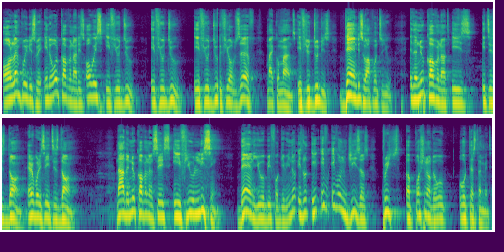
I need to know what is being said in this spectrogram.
Or let me put it this way. In the old covenant, it's always if you do, if you do, if you do, if you observe my commands, if you do this, then this will happen to you. In the new covenant is it is done. Everybody say it is done. Now the new covenant says, if you listen, then you will be forgiven. You know, if, even Jesus preached a portion of the old Old Testament.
